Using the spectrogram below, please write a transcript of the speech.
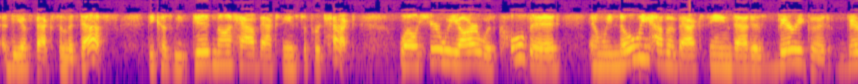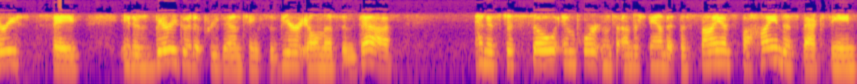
the, the effects and the deaths because we did not have vaccines to protect. Well, here we are with COVID and we know we have a vaccine that is very good, very safe. It is very good at preventing severe illness and death. And it's just so important to understand that the science behind this vaccine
